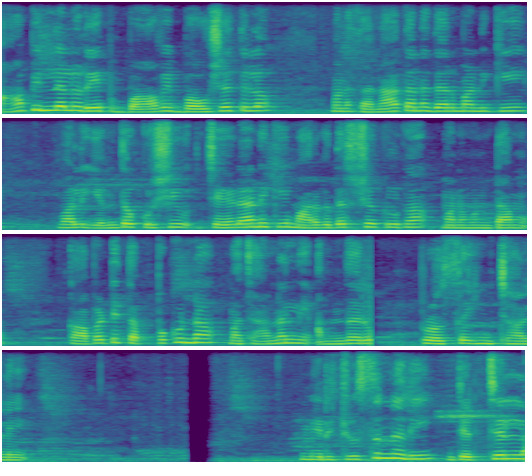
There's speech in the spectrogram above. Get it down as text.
ఆ పిల్లలు రేపు భావి భవిష్యత్తులో మన సనాతన ధర్మానికి వాళ్ళు ఎంతో కృషి చేయడానికి మార్గదర్శకులుగా మనం ఉంటాము. కాబట్టి తప్పకుండా మా ఛానల్ని అందరూ ప్రోత్సహించాలి. మీరు చూస్తున్నది జడ్చెల్ల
